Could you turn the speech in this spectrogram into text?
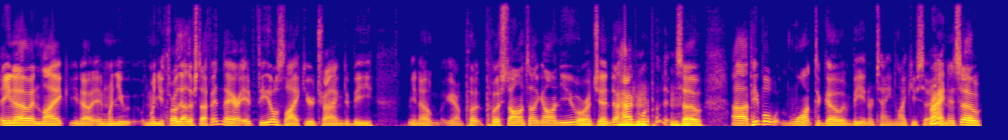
you know and like you know and when you when you throw the other stuff in there it feels like you're trying to be you know you know put pushed on something on you or agenda however you want to put it. So uh, people want to go and be entertained like you said. Right. and so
